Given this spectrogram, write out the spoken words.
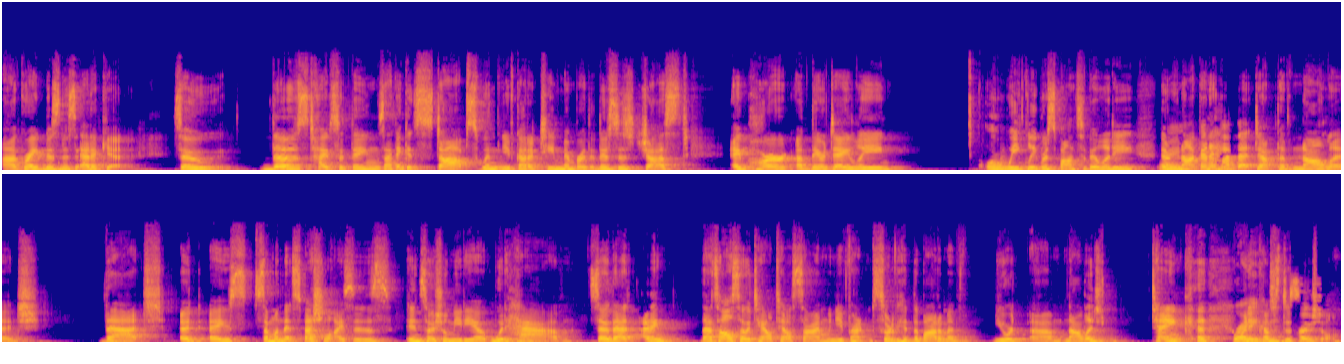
uh, great business etiquette so those types of things i think it stops when you've got a team member that this is just a part of their daily or weekly responsibility they're right. not going to have that depth of knowledge that a, a, someone that specializes in social media would have. So that I think that's also a telltale sign when you've sort of hit the bottom of your um, knowledge tank right. when it comes to social.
